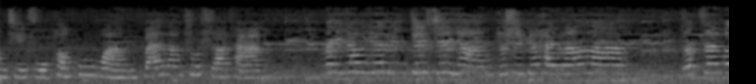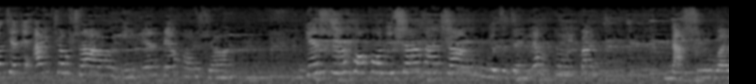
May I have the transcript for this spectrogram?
风起拂澎湖湾，白浪出沙滩。没有椰林缀斜阳，只是一片海蓝蓝。坐在门前的矮桥上，一遍遍幻想。也是黄黄的沙滩上，有着怎样对白？那是外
